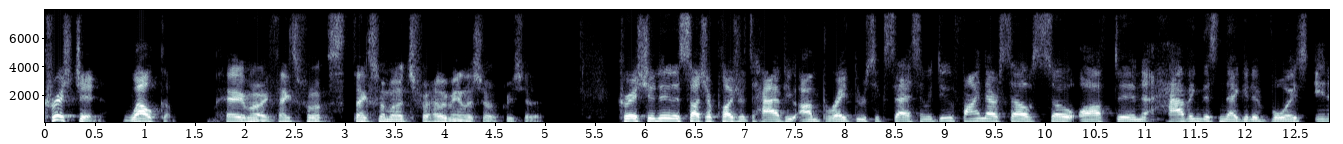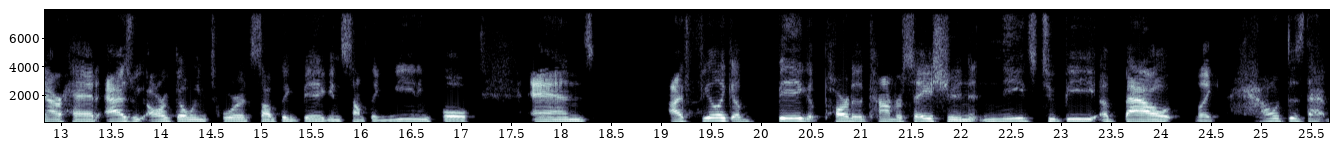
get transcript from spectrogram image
Christian, welcome. Hey, Mark. Thanks for thanks so much for having me on the show. Appreciate it. Christian, it is such a pleasure to have you on Breakthrough Success. And we do find ourselves so often having this negative voice in our head as we are going towards something big and something meaningful. And I feel like a big part of the conversation needs to be about like, how does that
